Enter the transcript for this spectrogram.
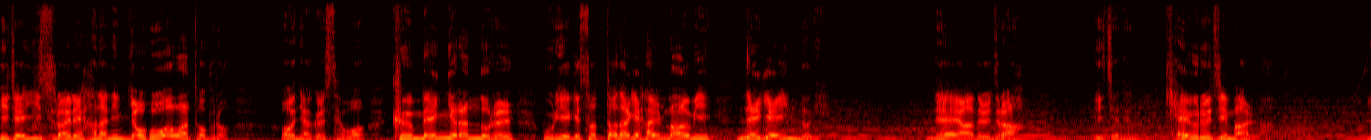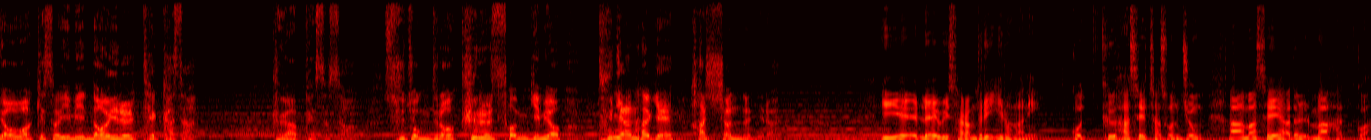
이제 이스라엘의 하나님 여호와와 더불어 언약을 세워 그 맹렬한 노를 우리에게서 떠나게 할 마음이 내게 있노니. 내 아들들아 이제는 게으르지 말라. 여호와께서 이미 너희를 택하사 그 앞에 서서 수종들어 그를 섬기며 분향하게 하셨느니라. 이에 레위 사람들이 일어나니 곧 그핫의 자손 중 아마새의 아들 마핫과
